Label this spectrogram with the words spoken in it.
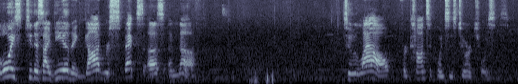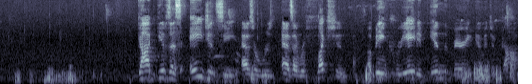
voice to this idea that God respects us enough to allow for consequences to our choices. God gives us agency as a, re, as a reflection of being created in the very image of God.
